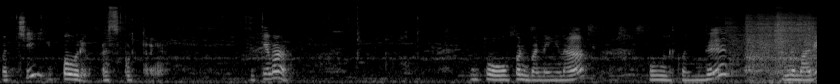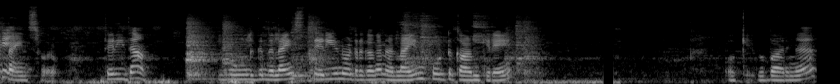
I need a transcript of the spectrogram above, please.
வச்சு இப்போ ஒரு ப்ரெஸ் கொடுத்துருங்க. ஓகேவா இப்போ ஓப்பன் பண்ணிங்கன்னா உங்களுக்கு வந்து இந்த மாதிரி லைன்ஸ் வரும். தெரியுதா? இப்போ உங்களுக்கு இந்த லைன்ஸ் தெரியணுன்றதுக்காக நான் லைன் போட்டு காமிக்கிறேன். ஓகே இப்போ பாருங்கள்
